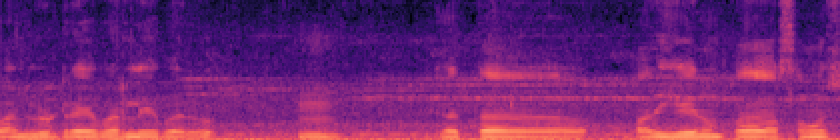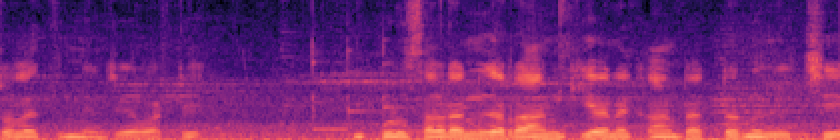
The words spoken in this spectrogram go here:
బండ్లు డ్రైవర్ లేబరు. గత పదిహేను పదహారు సంవత్సరాలు అవుతుంది మేము చేయబట్టి ఇప్పుడు సడన్గా రామ్కి అనే కాంట్రాక్టర్ను తెచ్చి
